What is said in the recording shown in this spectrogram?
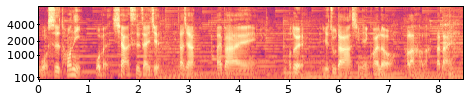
我是 Tony，我们下次再见，大家拜拜。哦对，也祝大家新年快乐哦。好啦好啦，拜拜。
